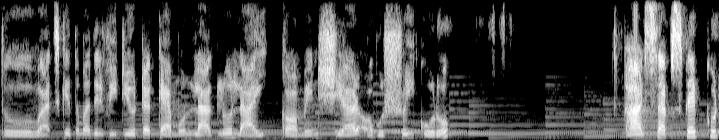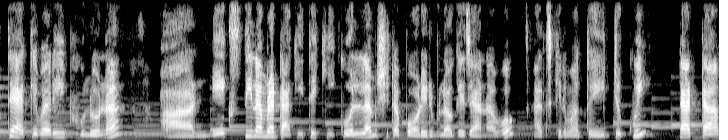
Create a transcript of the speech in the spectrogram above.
তো আজকে তোমাদের ভিডিওটা কেমন লাগল লাইক কমেন্ট শেয়ার অবশ্যই করো। আর সাবস্ক্রাইব করতে একেবারেই ভুলো না। আর নেক্সট দিন আমরা টাকিতে কি করলাম সেটা পরের ব্লগে জানাব। আজকের মতো এইটুকুই। টাটা।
